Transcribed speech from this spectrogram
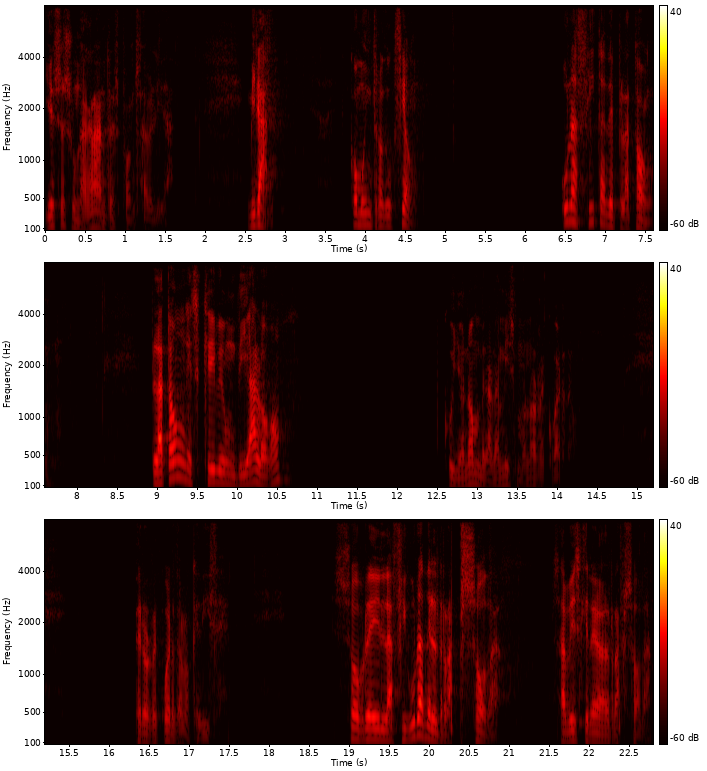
Y eso es una gran responsabilidad. Mirad, como introducción, una cita de Platón. Platón escribe un diálogo cuyo nombre ahora mismo no recuerdo, pero recuerdo lo que dice, sobre la figura del rapsoda. ¿Sabéis quién era el rapsoda?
